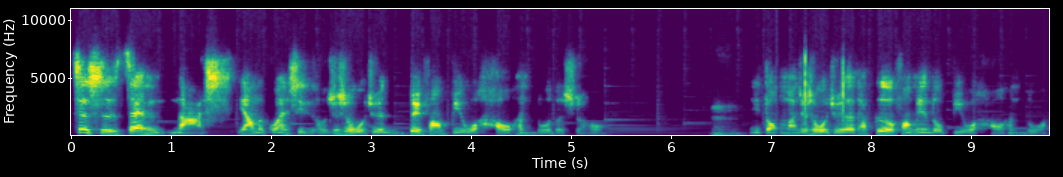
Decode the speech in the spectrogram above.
这是在哪样的关系里头？就是我觉得对方比我好很多的时候，嗯，你懂吗？就是我觉得他各方面都比我好很多，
